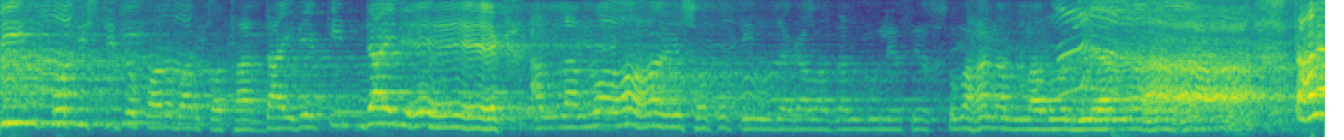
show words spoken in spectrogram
দিন প্রতিষ্ঠিত করবার কথা। ডাইরেক্ট ইনডাইরেক্ট আল্লাহ শত তিন জায়গা বাদান বলেছে। সুবাহান আল্লাহ তাহলে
